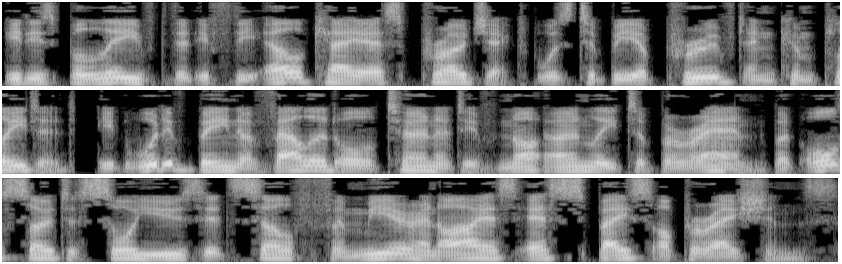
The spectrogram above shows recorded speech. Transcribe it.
It is believed that if the LKS project was to be approved and completed, it would have been a valid alternative not only to Buran but also to Soyuz itself for Mir and ISS space operations.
